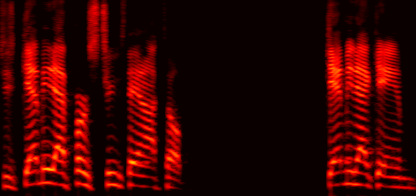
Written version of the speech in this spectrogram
Just get me that first Tuesday in October. Get me that game.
